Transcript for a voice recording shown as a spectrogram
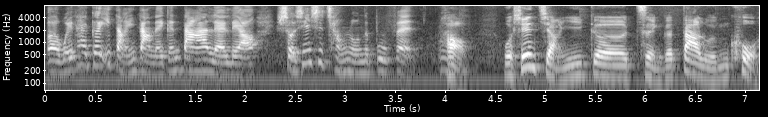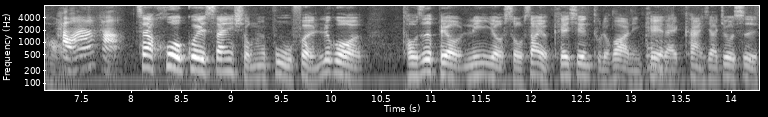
呃维泰哥一档一档来跟大家来聊。首先是长荣的部分。好，我先讲一个整个大轮廓好。好啊，好。在货柜三雄的部分，如果投资朋友你有手上有 K 线图的话，你可以来看一下，就是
